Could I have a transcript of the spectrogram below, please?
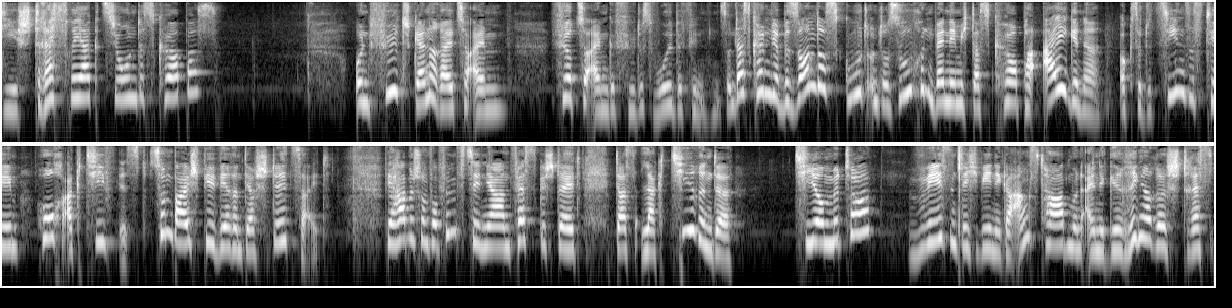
die Stressreaktion des Körpers und führt generell zu einem führt zu einem Gefühl des Wohlbefindens. Und das können wir besonders gut untersuchen, wenn nämlich das körpereigene Oxytocinsystem hochaktiv ist, zum Beispiel während der Stillzeit. Wir haben schon vor 15 Jahren festgestellt, dass laktierende Tiermütter wesentlich weniger Angst haben und eine geringere Stress,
